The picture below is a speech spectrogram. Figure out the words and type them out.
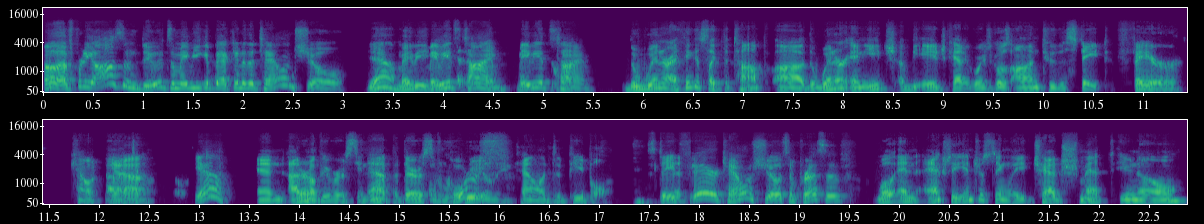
oh, that's pretty awesome, dude. So maybe you get back into the talent show. Yeah, maybe. Maybe it's time. Maybe it's time. The winner, I think it's like the top. Uh, the winner in each of the age categories goes on to the state fair count. Uh, Yeah. Yeah. and I don't know if you've ever seen that, but there are some really talented people. State That- Fair talent show. It's impressive. Well, and actually, interestingly, Chad Schmidt, you know,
